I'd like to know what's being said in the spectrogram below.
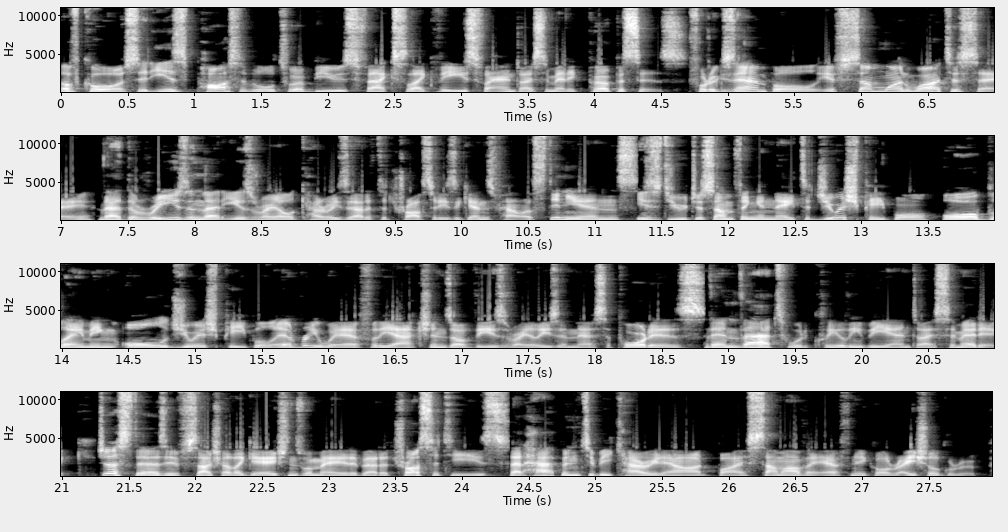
Of course, it is possible to abuse facts like these for anti Semitic purposes. For example, if someone were to say that the reason that Israel carries out its atrocities against Palestinians is due to something innate to Jewish people, or blaming all Jewish people everywhere for the actions of the Israelis and their supporters, then that would clearly be anti Semitic. Just as if such allegations were made about atrocities that happened to be carried out by some other ethnic or racial group.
